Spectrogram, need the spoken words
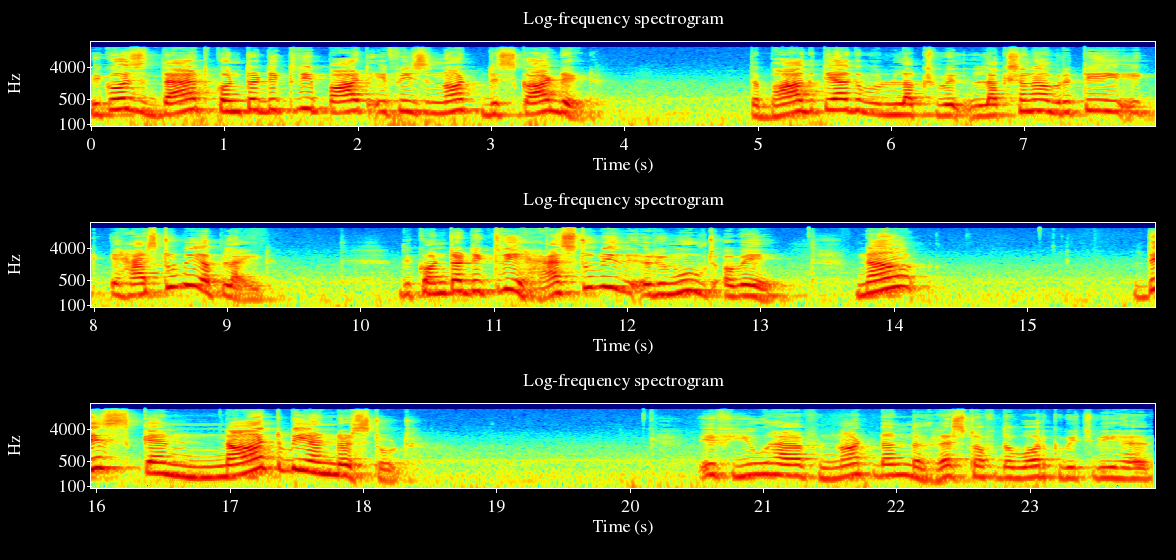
Because that contradictory part, if is not discarded, the Bhagtyag Lakshana Vritti has to be applied. The contradictory has to be removed away. Now, this cannot be understood if you have not done the rest of the work which we have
